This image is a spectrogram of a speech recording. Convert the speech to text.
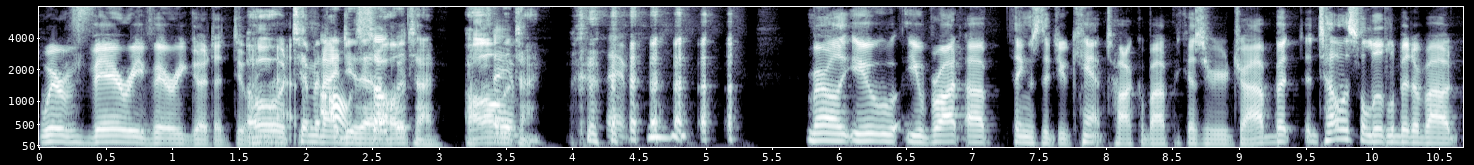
we're very, very good at doing. oh, that. Tim and I Oh, do that so all the time. All the time. Mm-hmm. Merle, you you brought up things that you can't talk about because of your job, but tell us a little bit about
